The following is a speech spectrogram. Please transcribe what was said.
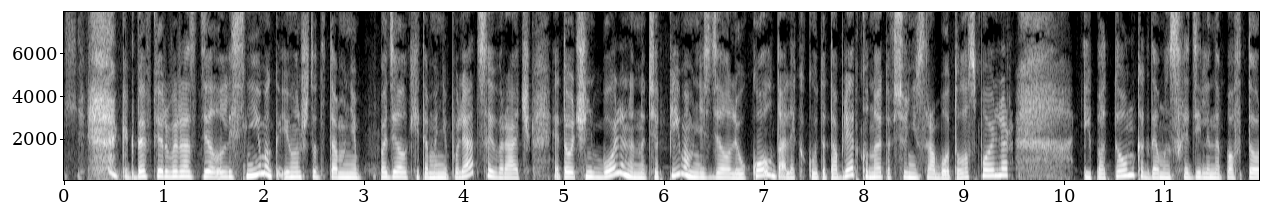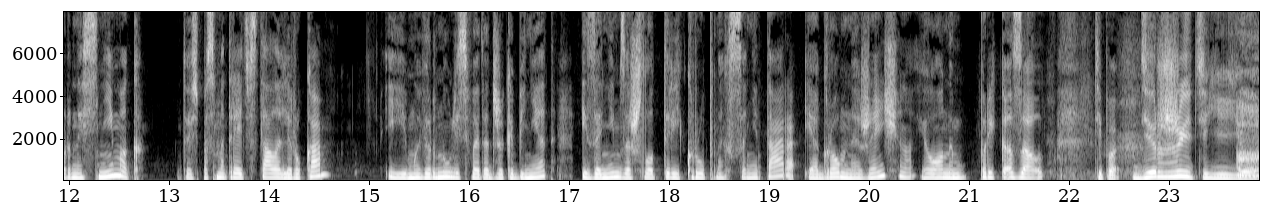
когда в первый раз делали снимок, и он что-то там мне поделал какие-то манипуляции, врач, это очень больно, но терпимо. Мне сделали укол, дали какую-то таблетку, но это все не сработало, спойлер. И потом, когда мы сходили на повторный снимок, то есть посмотреть, встала ли рука, И мы вернулись в этот же кабинет, и за ним зашло три крупных санитара и огромная женщина, и он им приказал, типа, держите ее.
